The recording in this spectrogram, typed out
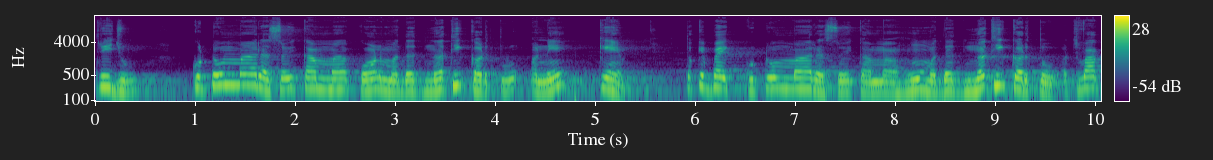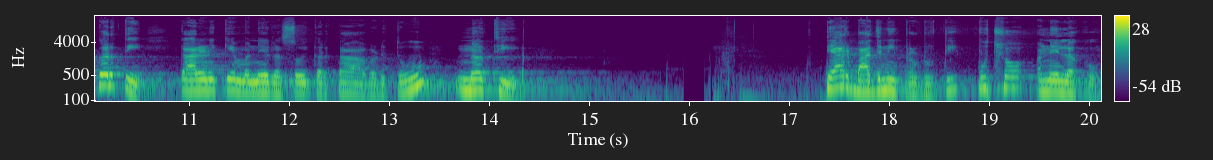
ત્રીજું, કુટુંબમાં રસોઈ કામમાં કોણ મદદ નથી કરતું અને કેમ? તો કે ભાઈ કુટુંબમાં રસોઈ કામમાં હું મદદ નથી કરતો અથવા કરતી કારણ કે મને રસોઈ કરતાં આવડતું નથી. ત્યારબાદની પ્રવૃત્તિ પૂછો અને લખો.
